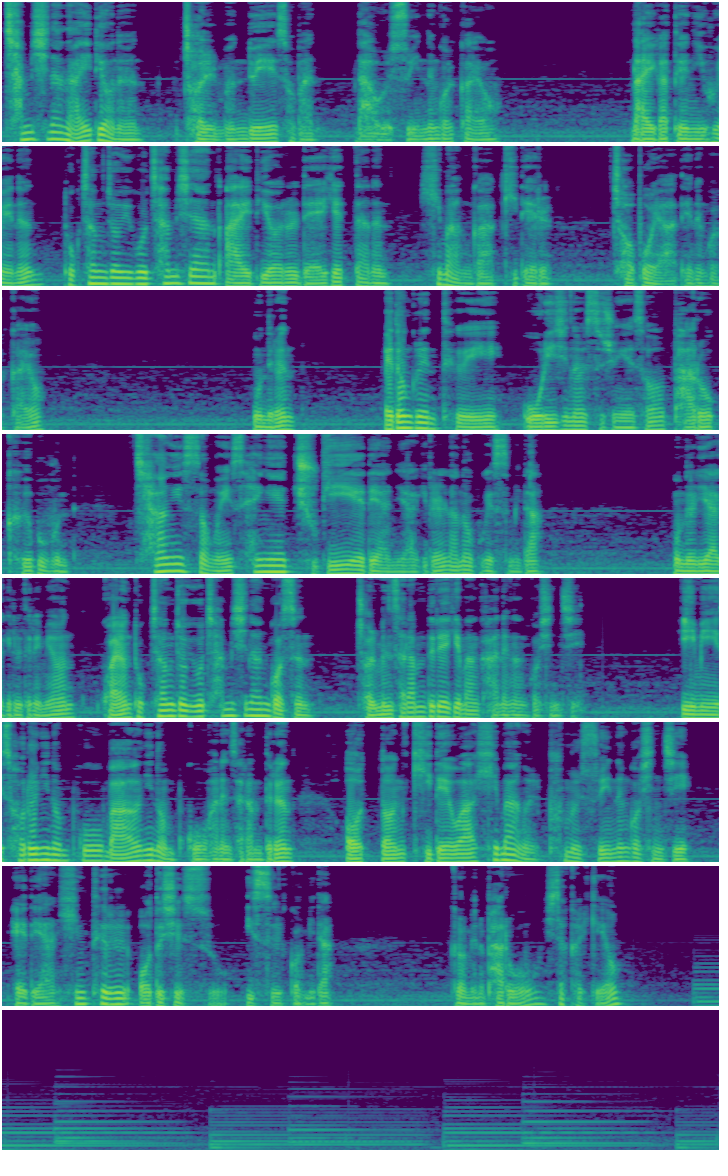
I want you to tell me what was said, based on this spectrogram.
참신한 아이디어는 젊은 뇌에서만 나올 수 있는 걸까요? 나이가 든 이후에는 독창적이고 참신한 아이디어를 내겠다는 희망과 기대를 접어야 되는 걸까요? 오늘은 에던 그랜트의 오리지널스 중에서 바로 그 부분, 창의성의 생애 주기에 대한 이야기를 나눠보겠습니다. 오늘 이야기를 들으면 과연 독창적이고 참신한 것은 젊은 사람들에게만 가능한 것인지, 이미 서른이 넘고 마흔이 넘고 하는 사람들은 어떤 기대와 희망을 품을 수 있는 것인지에 대한 힌트를 얻으실 수 있을 겁니다. 그러면 바로 시작할게요.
